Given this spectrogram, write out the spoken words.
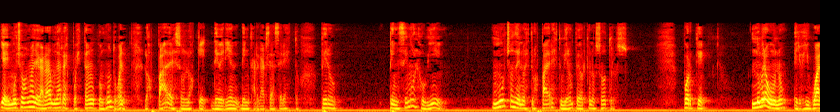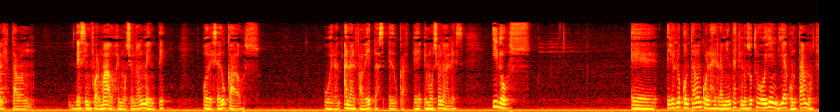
Y ahí muchos vamos a llegar a una respuesta en conjunto. Bueno, los padres son los que deberían de encargarse de hacer esto. Pero pensémoslo bien. Muchos de nuestros padres estuvieron peor que nosotros. Porque, número uno, ellos igual estaban desinformados emocionalmente o deseducados o eran analfabetas eh, emocionales. Y dos, eh, ellos no contaban con las herramientas que nosotros hoy en día contamos,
